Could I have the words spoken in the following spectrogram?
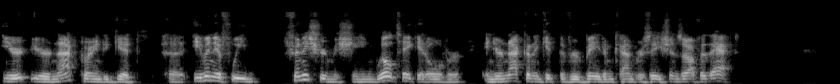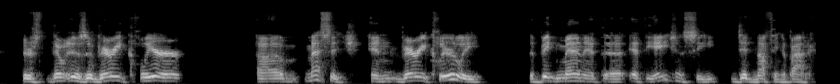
You're you're not going to get uh, even if we finish your machine, we'll take it over, and you're not going to get the verbatim conversations off of that." There's there is a very clear um, message, and very clearly, the big men at the at the agency did nothing about it.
